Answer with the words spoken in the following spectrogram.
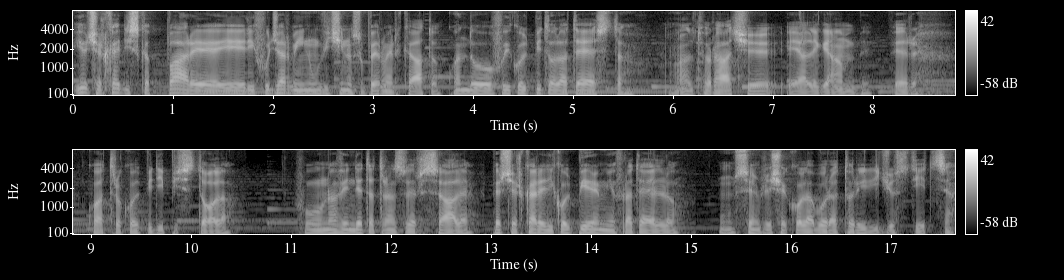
Io cercai di scappare e rifugiarmi in un vicino supermercato, quando fui colpito alla testa, al torace e alle gambe per quattro colpi di pistola. Fu una vendetta trasversale per cercare di colpire mio fratello, un semplice collaboratore di giustizia.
